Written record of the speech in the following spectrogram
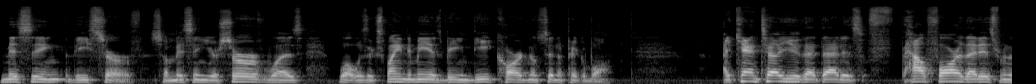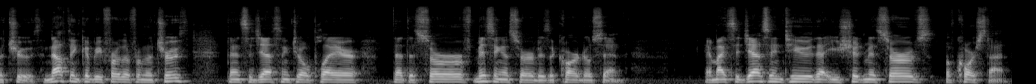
missing the serve. So, missing your serve was what was explained to me as being the cardinal sin of pickleball. I can't tell you that that is f- how far that is from the truth. Nothing could be further from the truth than suggesting to a player that the serve, missing a serve, is a cardinal sin. Am I suggesting to you that you should miss serves? Of course not.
